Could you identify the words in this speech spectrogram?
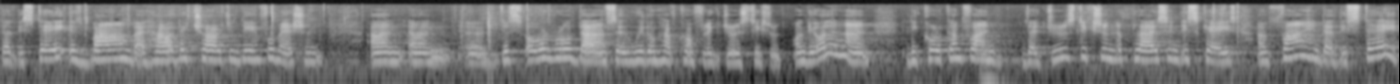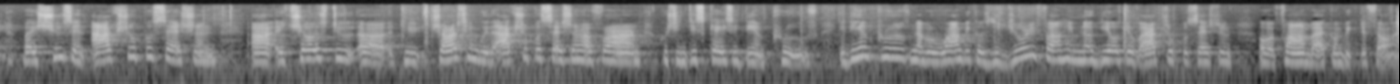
that the state is bound by how they charge in the information and, and uh, just overruled that and said we don't have conflict jurisdiction. On the other hand, the court can find that jurisdiction applies in this case and find that the state, by choosing actual possession, uh, it chose to, uh, to charge him with actual possession of a firearm, which in this case it didn't prove. It didn't prove, number one, because the jury found him not guilty of actual possession of a firearm by a convicted felon.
